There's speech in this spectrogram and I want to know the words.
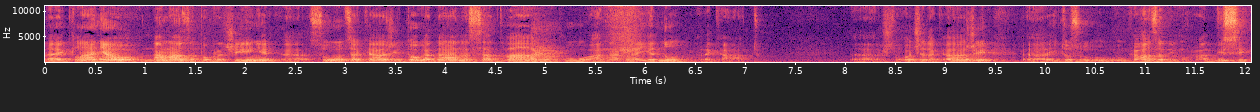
da je klanjao namaz za pomračenje e, sunca kaže toga dana sa dva rukua na, na jednom rekatu e, što hoće da kaže i to su ukazali muhaddisi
